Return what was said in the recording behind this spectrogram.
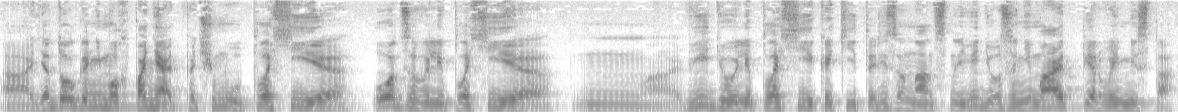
А, Я долго не мог понять, почему плохие отзывы или плохие м, видео или плохие какие-то резонансные видео занимают первые места.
